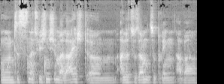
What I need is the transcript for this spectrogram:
Und es ist natürlich nicht immer leicht, ähm, alle zusammenzubringen, aber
